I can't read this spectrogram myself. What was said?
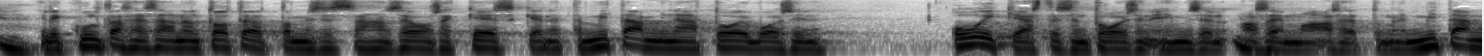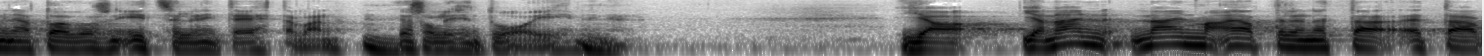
Mm. Eli kultaisen säännön toteuttamisessahan se on se kesken, että mitä minä toivoisin oikeasti sen toisen ihmisen mm. asemaan asettuminen. Mitä minä toivoisin itselleni tehtävän, mm. jos olisin tuo ihminen. Mm. Ja, ja näin, näin mä ajattelen, että, että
